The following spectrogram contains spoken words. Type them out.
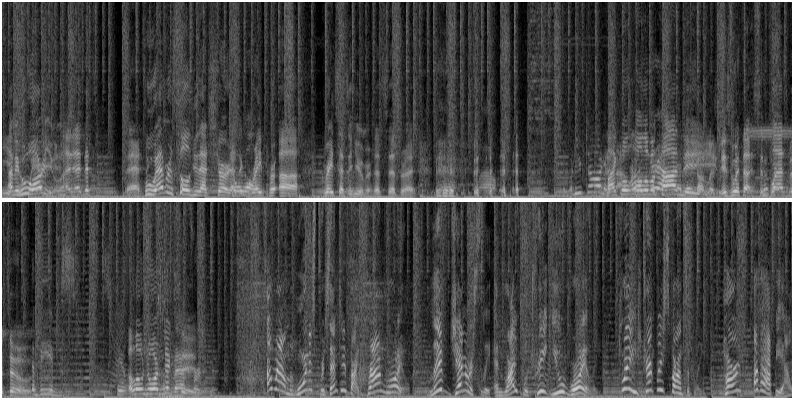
He I mean, who are you? good. Uh, that's, That's- whoever sold you that shirt has a great, per- uh, great sense of humor. That's that's right. Wow. What are you talking Michael about? They're out Olowokandi is with us in Plasma 2. the Beebs. Hello, Norm Nixon. Around the Horn is presented by Crown Royal. Live generously and life will treat you royally. Please drink responsibly. Part of Happy Hour.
